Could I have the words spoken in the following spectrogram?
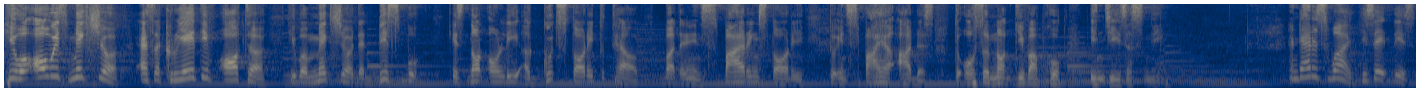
He will always make sure, as a creative author, He will make sure that this book is not only a good story to tell, but an inspiring story to inspire others to also not give up hope in Jesus' name. And that is why He said this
